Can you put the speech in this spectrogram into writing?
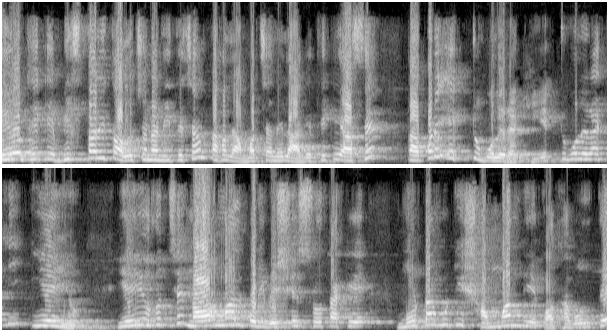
এও থেকে বিস্তারিত আলোচনা নিতে চান, তাহলে আমার চ্যানেলে আগে থেকেই আছে। তারপরে একটু বলে রাখি, একটু বলে রাখি ইয়েও ইয়েও হচ্ছে নর্মাল পরিবেশে শ্রোতাকে মোটামুটি সম্মান দিয়ে কথা বলতে,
